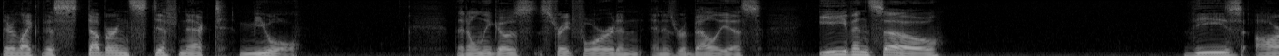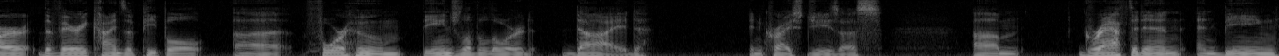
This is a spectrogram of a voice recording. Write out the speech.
They're like this stubborn, stiff necked mule that only goes straight forward and, and is rebellious. Even so, these are the very kinds of people uh, for whom the angel of the Lord died in Christ Jesus, um, grafted in and being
